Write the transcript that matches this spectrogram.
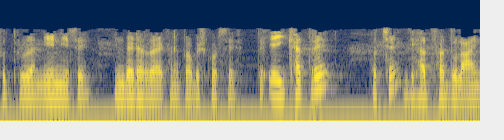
শত্রুরা নিয়ে নিয়েছে ইনভেডাররা এখানে প্রবেশ করছে। তো এই ক্ষেত্রে হচ্ছে জিহাদ ফার্দুল আইন।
